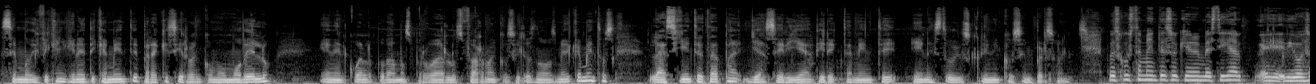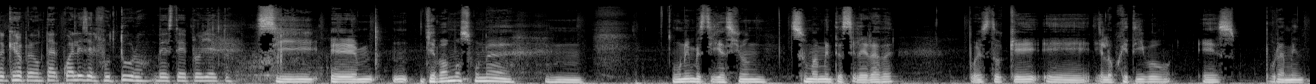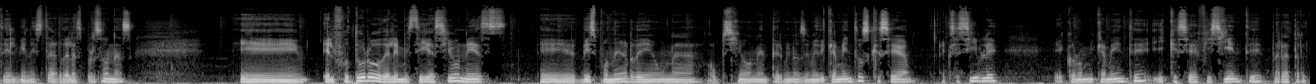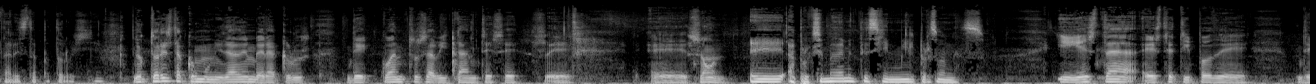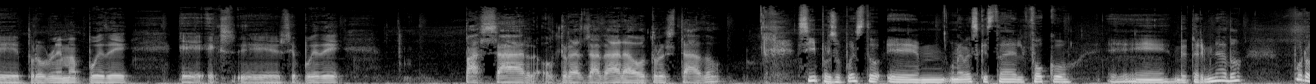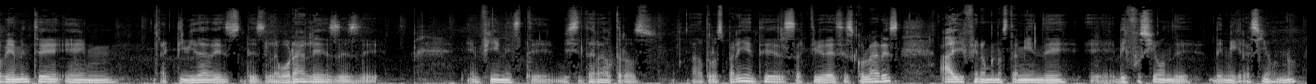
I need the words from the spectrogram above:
se modifican genéticamente para que sirvan como modelo en el cual podamos probar los fármacos y los nuevos medicamentos. La siguiente etapa ya sería directamente en estudios clínicos en personas. Pues justamente eso quiero investigar, eh, digo, eso quiero preguntar, ¿cuál es el futuro de este proyecto? Sí, em, llevamos una, mm, una investigación sumamente acelerada, puesto que eh, el objetivo es puramente el bienestar de las personas eh, el futuro de la investigación es eh, disponer de una opción en términos de medicamentos que sea accesible económicamente y que sea eficiente para tratar esta patología. Doctor, esta comunidad en Veracruz, ¿de cuántos habitantes eh, son? aproximadamente 100.000 personas. ¿Y esta, este tipo de, de problema puede, se puede pasar o trasladar a otro estado? Sí, por supuesto. Em, una vez que está el foco eh, determinado, por obviamente eh, actividades desde laborales, desde, en fin, este, visitar a otros a otros parientes, actividades escolares, hay fenómenos también de eh, difusión de, de migración, ¿no?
